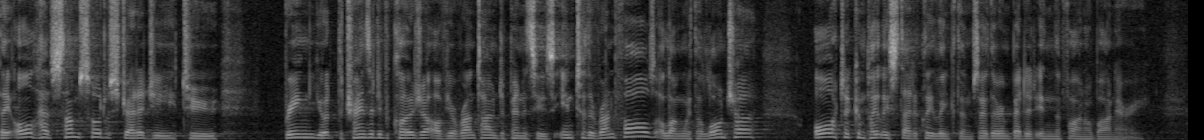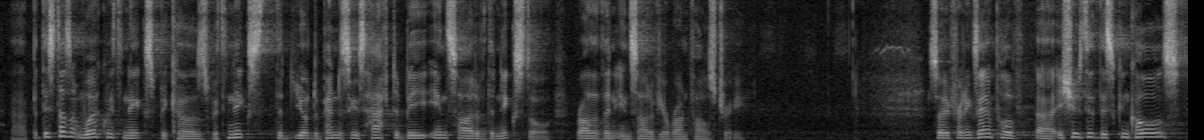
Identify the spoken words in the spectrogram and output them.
they all have some sort of strategy to bring your, the transitive closure of your runtime dependencies into the run files along with a launcher, or to completely statically link them so they're embedded in the final binary. Uh, but this doesn't work with Nix because with Nix, the, your dependencies have to be inside of the Nix store rather than inside of your run files tree. So for an example of uh, issues that this can cause,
